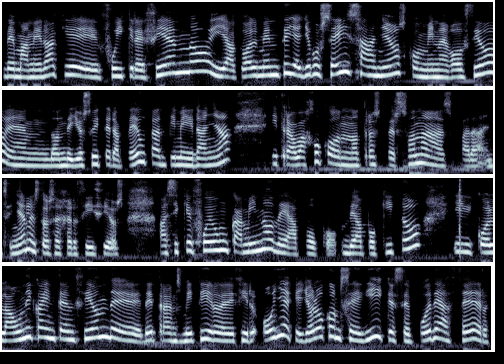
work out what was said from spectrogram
de manera que fui creciendo y actualmente ya llevo seis años con mi negocio en donde yo soy terapeuta antimigraña y trabajo con otras personas para enseñarles estos ejercicios. Así que fue un camino de a poco, de a poquito y con la única intención de, de transmitir, de decir, oye, que yo lo conseguí, que se puede hacer,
